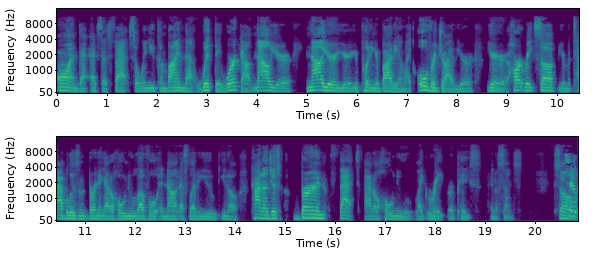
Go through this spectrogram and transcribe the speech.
on that excess fat. So when you combine that with a workout, now you're now you're you're you're putting your body in like overdrive your your heart rate's up your metabolism's burning at a whole new level and now that's letting you you know kind of just burn fat at a whole new like rate or pace in a sense so so,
